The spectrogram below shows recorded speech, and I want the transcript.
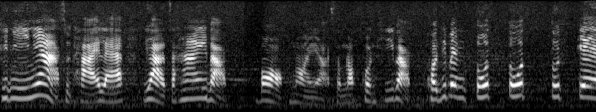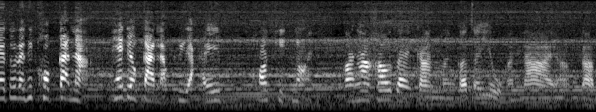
ทีนี้เนี่ยสุดท้ายแล้วอยากจะให้แบบบอกหน่อยอะสำหรับคนที่แบบ คนที่เป็นตุ๊ดตุ๊ดตุ๊ดเกย์ตุ๊ดอะไรที่คบกันอะเพศเดียวกันอะคืออยากให้ข้อคิดหน่อย ก็ถ้าเข้าใจกันมันก็จะอยู่กันได้อะแบบ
